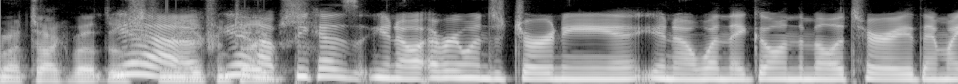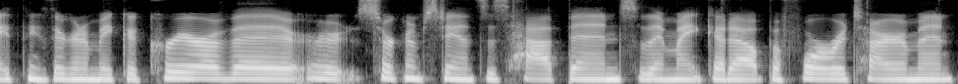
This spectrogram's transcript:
you want to talk about those three yeah, different yeah, types? because you know everyone's journey. You know, when they go in the military, they might think they're going to make a career of it, or circumstances happen, so they might get out before retirement.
